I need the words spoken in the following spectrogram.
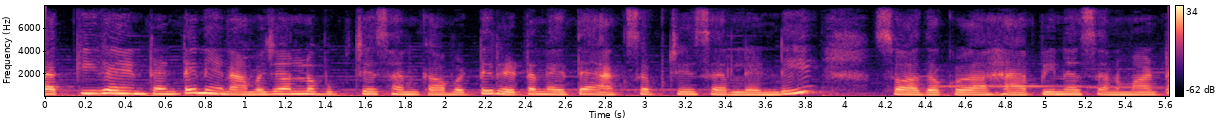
లక్కీగా ఏంటంటే నేను అమెజాన్లో బుక్ చేశాను కాబట్టి రిటర్న్ అయితే యాక్సెప్ట్ చేశారులేండి. సో అదొక హ్యాపీనెస్ అనమాట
